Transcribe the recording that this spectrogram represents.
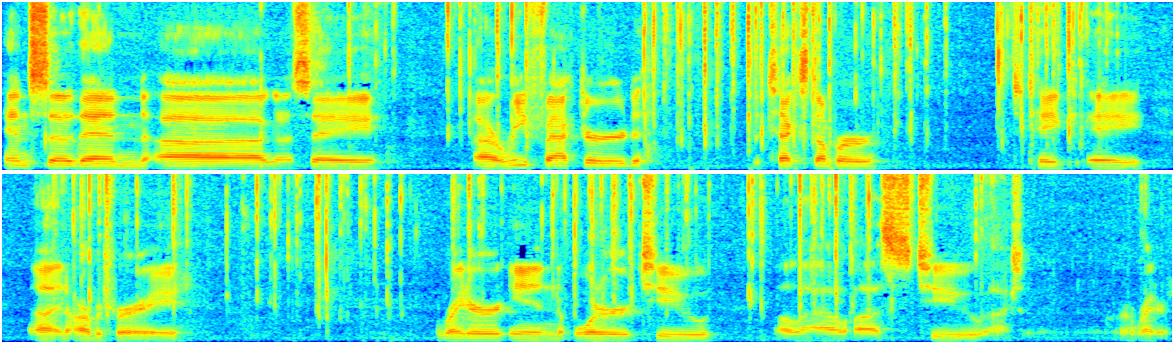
And so then uh, I'm going to say uh, refactored the text dumper to take a uh, an arbitrary writer in order to allow us to actually writer.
